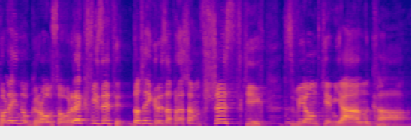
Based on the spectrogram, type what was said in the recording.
kolejną grą są rekwizyty. Do tej gry zapraszam wszystkich, z wyjątkiem Janka.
